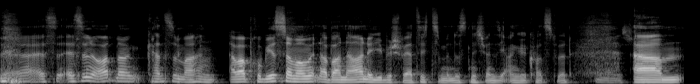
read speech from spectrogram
ja, ist, ist in Ordnung, kannst du machen. Aber probier's doch mal mit einer Banane, die beschwert sich zumindest nicht, wenn sie angekotzt wird. ähm,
